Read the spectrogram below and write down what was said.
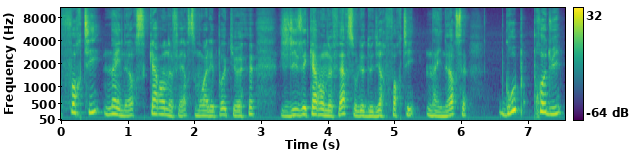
49ers 49 Hz. Moi à l'époque, euh, je disais 49 Hz au lieu de dire 49ers. Groupe produit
